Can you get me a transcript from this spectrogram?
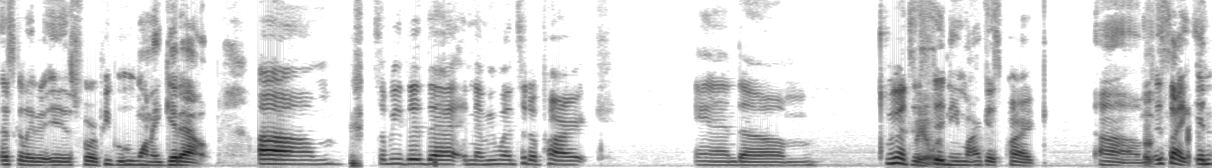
escalator is for people who want to get out. Um, so we did that, and then we went to the park, and um, we went to Yeah. Sidney Marcus Park. Um, it's like in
